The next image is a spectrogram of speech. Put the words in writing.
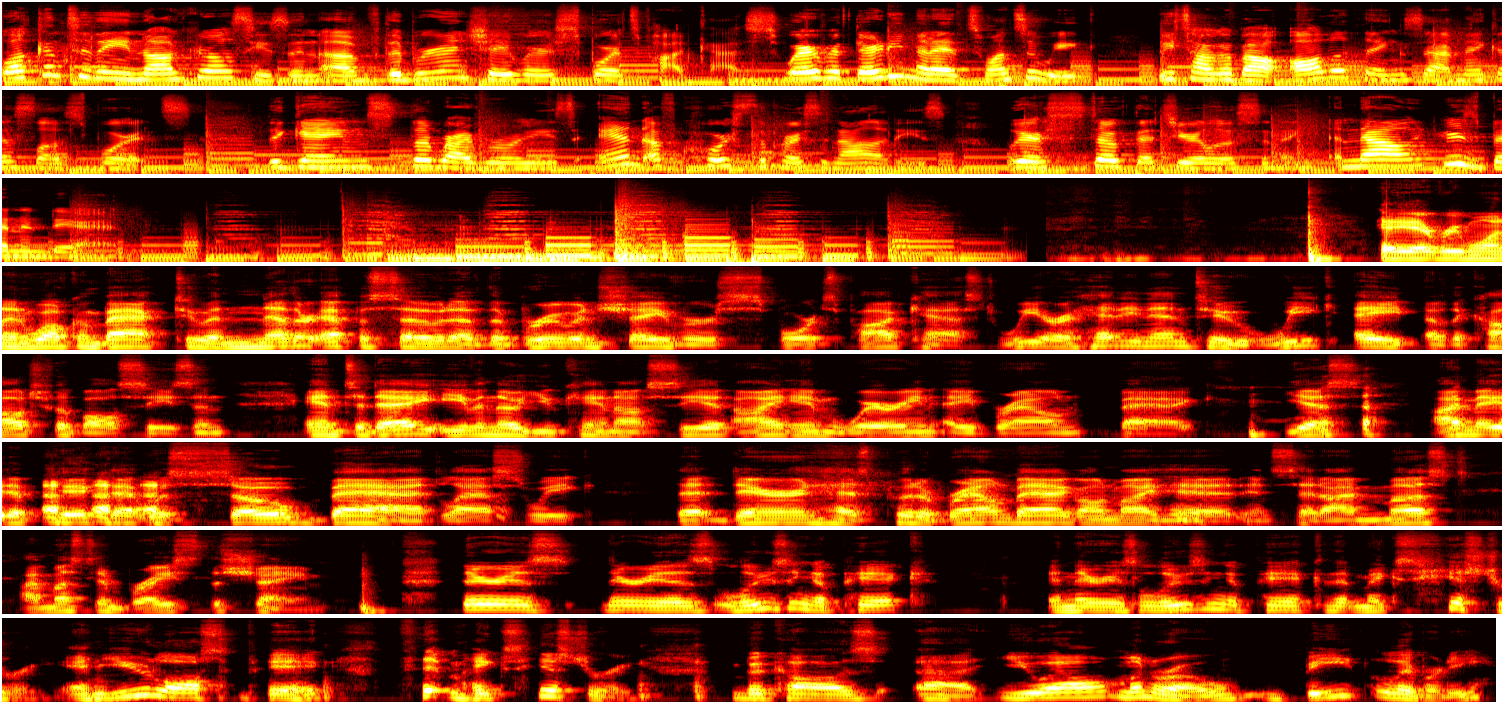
Welcome to the inaugural season of the and Shavers Sports Podcast, where for 30 minutes once a week, we talk about all the things that make us love sports the games, the rivalries, and of course the personalities. We are stoked that you're listening. And now, here's Ben and Darren. Hey everyone, and welcome back to another episode of the Brew and Shavers Sports Podcast. We are heading into week eight of the college football season. And today, even though you cannot see it, I am wearing a brown bag. Yes, I made a pick that was so bad last week that Darren has put a brown bag on my head and said, I must, I must embrace the shame. There is there is losing a pick and there is losing a pick that makes history. And you lost a pick that makes history because uh, UL Monroe beat Liberty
